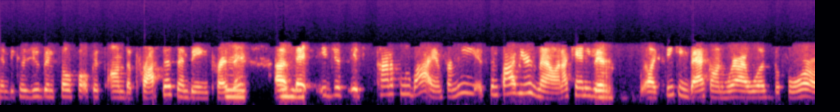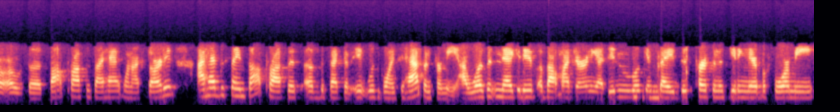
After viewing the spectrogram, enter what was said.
ten because you've been so focused on the process and being present mm-hmm. uh, mm-hmm. that it just it kind of flew by. And for me, it's been five years now, and I can't even yeah like thinking back on where I was before or, or the thought process I had when I started, I had the same thought process of the fact that it was going to happen for me. I wasn't negative about my journey. I didn't look and mm-hmm. say this person is getting there before me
